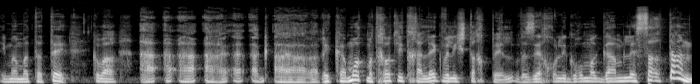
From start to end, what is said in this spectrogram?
עם המטאטה. כלומר, הרקמות מתחילות להתחלק ולהשתכפל, וזה יכול לגרום גם לסרטן.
